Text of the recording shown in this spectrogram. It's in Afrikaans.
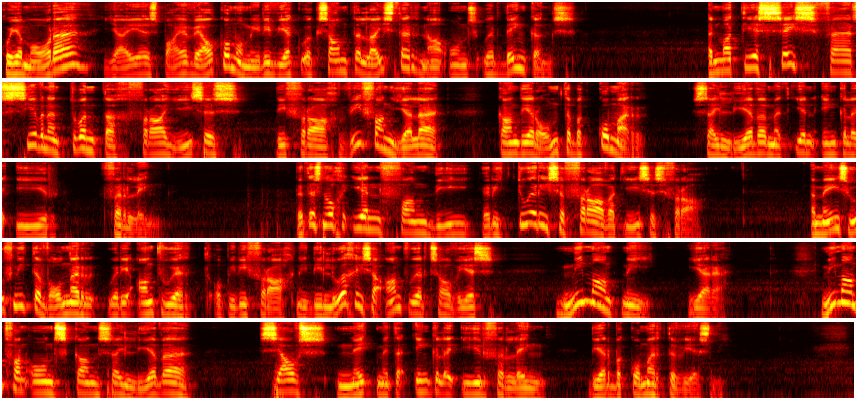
Goeiemôre. Jy is baie welkom om hierdie week ook saam te luister na ons oordeenkings. In Matteus 6 vers 27 vra Jesus die vraag: Wie van julle kan deur hom te bekommer sy lewe met een enkele uur verleng? Dit is nog een van die retoriese vrae wat Jesus vra. 'n Mens hoef nie te wonder oor die antwoord op hierdie vraag nie. Die logiese antwoord sal wees: Niemand nie, Here. Niemand van ons kan sy lewe selfs net met 'n enkele uur verleng deur bekommerd te wees nie.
